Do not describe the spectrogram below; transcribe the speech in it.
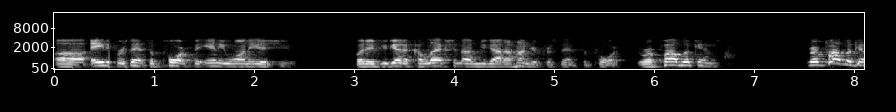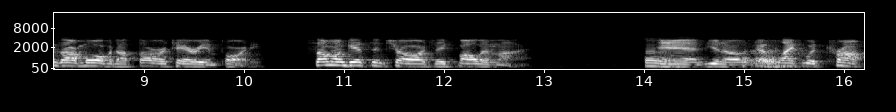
uh, 80% support for any one issue. But if you get a collection of them, you got 100% support. Republicans, Republicans are more of an authoritarian party. Someone gets in charge, they fall in line. Mm. And, you know, just like with Trump,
